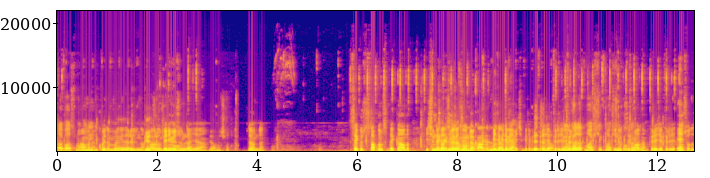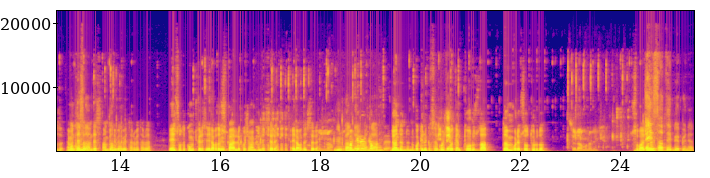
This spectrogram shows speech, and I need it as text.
Aa basmam Amına mıydı? koydum Ee, yüzünden geç pardon. atıyordum Benim yüzümden ya. Yanlış attım. Dön dön. Sekus stopla mısın? Tekne aldım. İçimde kal, içimde kal, Gelemiyorum sıkıntı oğlum, yok. kaldım Bili burada. bili benim için, bili bili, Beter frece, aldım. frece, Yon frece. maaş çek maaş çek. 1920 Okan aldım. Frece, frece. En solda hemen Okan desatan, da, desatan, bili Okan bili, da. beter, beter, beter. En solda komut fresi. Elavada Buyur. süperli. Koş hemen birli seri. Elavada seri. Gürkan da Makinenin hemen devam et. kapısı. Dön dön dön. Bakırın kafasına koş. Gittim. Bakın toruzlattım. Vur hepsi oturdu. Selamun aleyküm. En sağ TP yapıyor Nihat.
